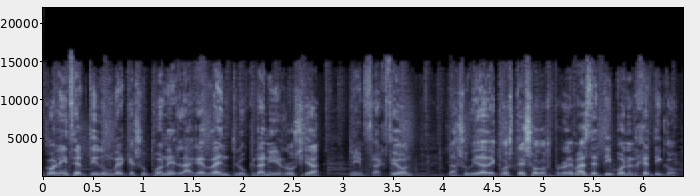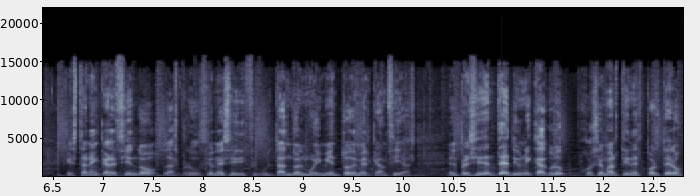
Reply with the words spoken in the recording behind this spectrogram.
con la incertidumbre que supone la guerra entre Ucrania y Rusia, la infracción, la subida de costes o los problemas de tipo energético, que están encareciendo las producciones y dificultando el movimiento de mercancías. El presidente de Única Group, José Martínez Portero,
